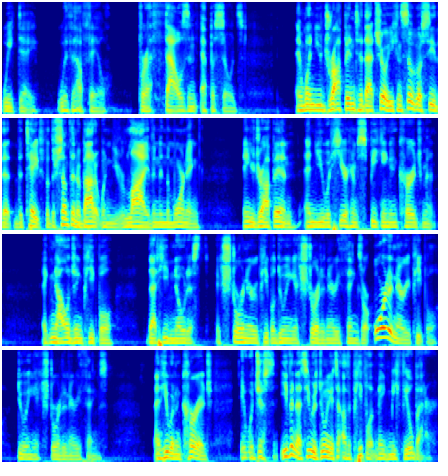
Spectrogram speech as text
weekday without fail for a thousand episodes. And when you drop into that show, you can still go see the, the tapes, but there's something about it when you're live and in the morning and you drop in and you would hear him speaking encouragement, acknowledging people that he noticed, extraordinary people doing extraordinary things or ordinary people doing extraordinary things. And he would encourage. It would just, even as he was doing it to other people, it made me feel better.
